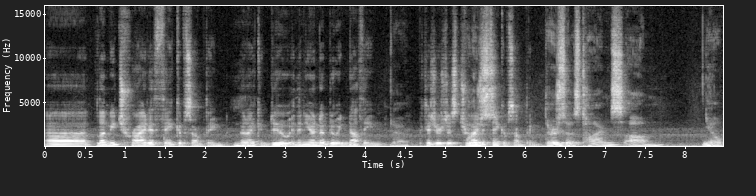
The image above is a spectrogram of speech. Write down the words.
Uh, let me try to think of something that I Mhm. can do. And then you end up doing nothing Yeah. because you're just Well, trying to think of something. there's those times, um, you know,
